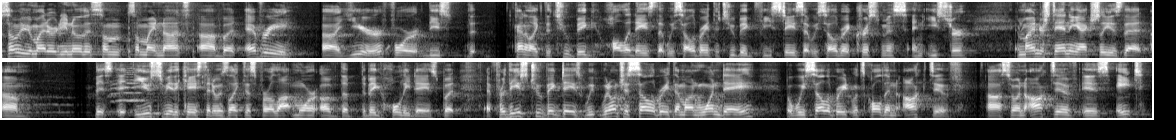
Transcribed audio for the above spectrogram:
some of you might already know this, some some might not. Uh, but every uh, year for these the, kind of like the two big holidays that we celebrate, the two big feast days that we celebrate, Christmas and Easter. And my understanding actually is that um, this, it used to be the case that it was like this for a lot more of the, the big holy days. But for these two big days, we, we don't just celebrate them on one day, but we celebrate what's called an octave. Uh, so an octave is eight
